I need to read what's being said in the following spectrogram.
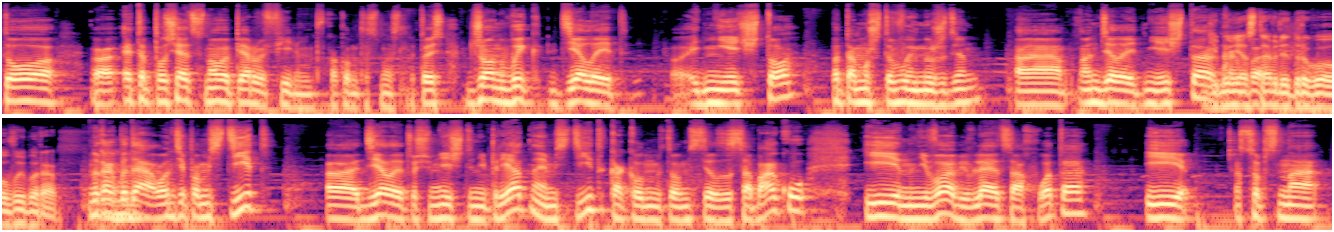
то э, это получается снова первый фильм в каком-то смысле. То есть Джон Уик делает э, нечто, потому что вынужден. Он делает нечто. Ему не оставили бы... другого выбора. Ну, как mm-hmm. бы да, он типа мстит, делает, в общем, нечто неприятное, мстит, как он это мстил за собаку, и на него объявляется охота. И, собственно,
